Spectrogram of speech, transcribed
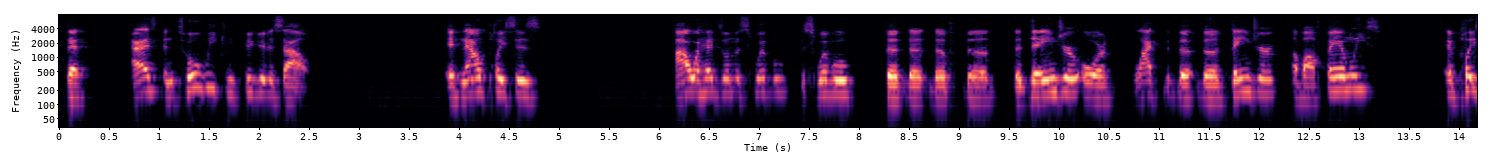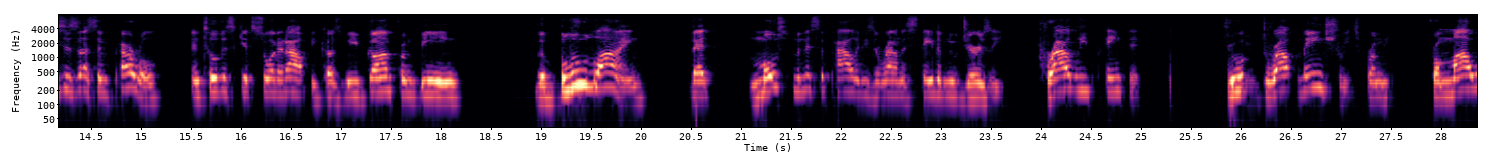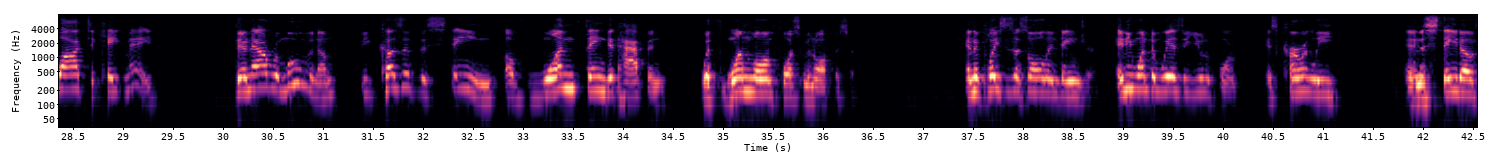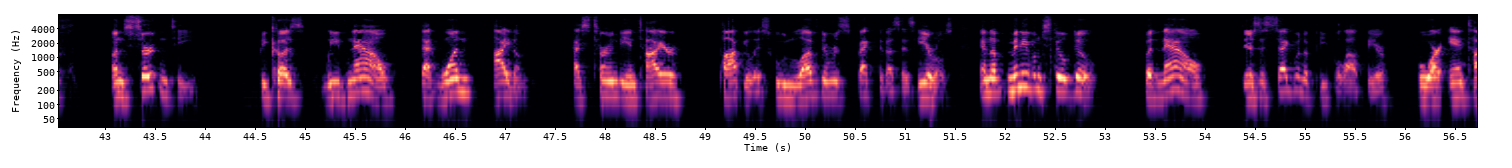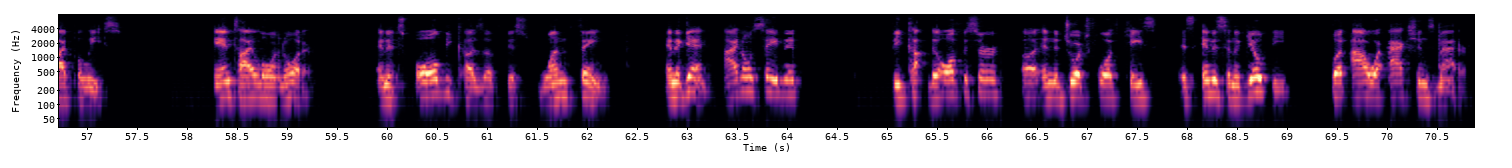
that as until we can figure this out, it now places our heads on the swivel, the swivel, the the the the, the danger or lack the, the danger of our families it places us in peril until this gets sorted out because we've gone from being the blue line that most municipalities around the state of New Jersey proudly painted through, mm-hmm. throughout main streets from from Mahwah to Cape May. They're now removing them because of the stain of one thing that happened with one law enforcement officer. And it places us all in danger. Anyone that wears the uniform is currently in a state of uncertainty because we've now, that one item has turned the entire populace who loved and respected us as heroes. And uh, many of them still do. But now there's a segment of people out there who are anti police, anti law and order. And it's all because of this one thing. And again, I don't say that the, the officer uh, in the George Floyd case is innocent or guilty, but our actions matter.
